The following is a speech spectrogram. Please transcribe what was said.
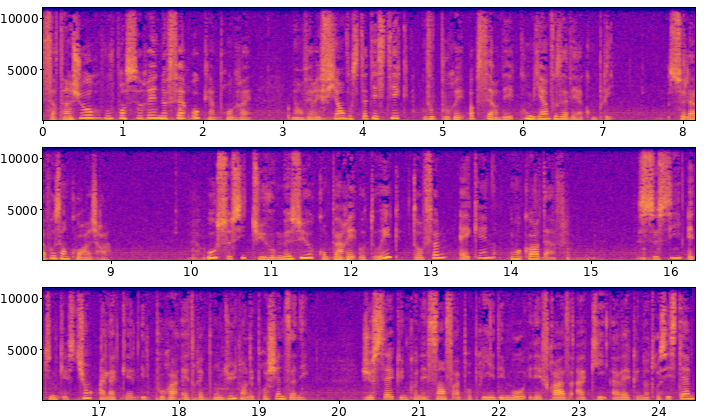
Certains jours, vous penserez ne faire aucun progrès, mais en vérifiant vos statistiques, vous pourrez observer combien vous avez accompli. Cela vous encouragera. Où se situent vos mesures comparées au TOEIC, TOEFL, Aiken ou encore DAFL Ceci est une question à laquelle il pourra être répondu dans les prochaines années. Je sais qu'une connaissance appropriée des mots et des phrases acquis avec notre système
